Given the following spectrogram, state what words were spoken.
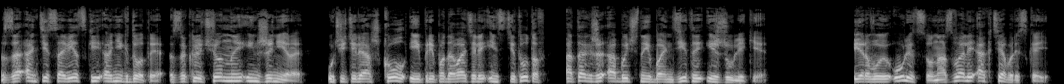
за антисоветские анекдоты, заключенные инженеры, учителя школ и преподаватели институтов, а также обычные бандиты и жулики. Первую улицу назвали Октябрьской,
